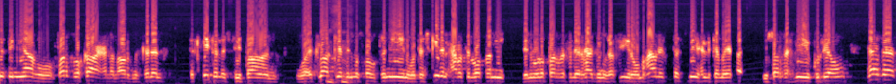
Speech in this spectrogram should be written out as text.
نتنياهو فرض وقائع على الأرض من خلال تكثيف الاستيطان وإطلاق يد المستوطنين وتشكيل الحرس الوطني للمتطرف الارهابي الغفير ومحاولة التسبيح اللي كما يصرح به كل يوم هذا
